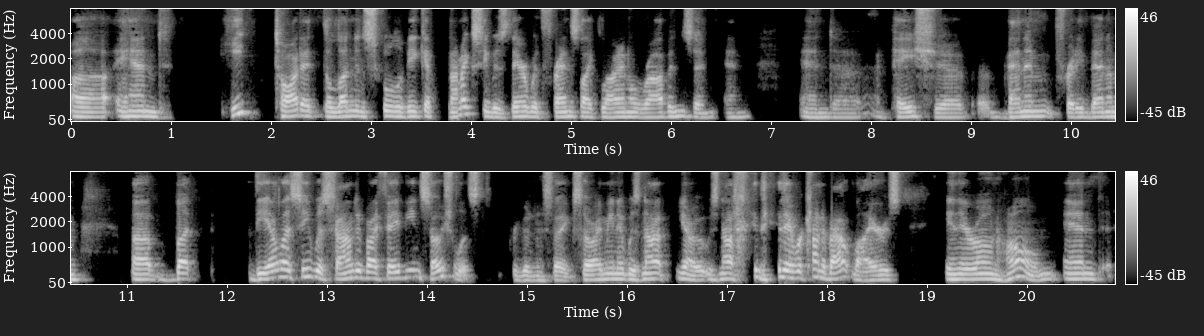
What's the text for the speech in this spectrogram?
Uh, and he taught at the London School of Economics. He was there with friends like Lionel Robbins and and and, uh, and uh, Benham, Freddie Benham, uh, but the LSE was founded by Fabian socialists, for goodness sake. So, I mean, it was not, you know, it was not, they were kind of outliers in their own home. And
